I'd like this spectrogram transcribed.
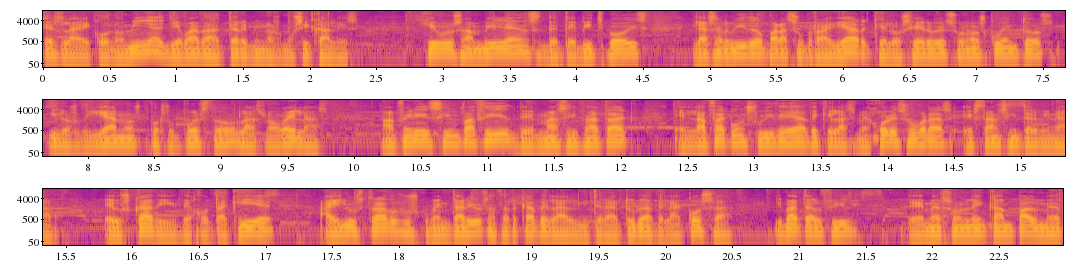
es la economía llevada a términos musicales. Heroes and Villains de The Beach Boys le ha servido para subrayar que los héroes son los cuentos y los villanos, por supuesto, las novelas. Unfinished Sympathy de Massive Attack enlaza con su idea de que las mejores obras están sin terminar. Euskadi de J. ha ilustrado sus comentarios acerca de la literatura de la cosa y Battlefield de Emerson Lake Palmer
